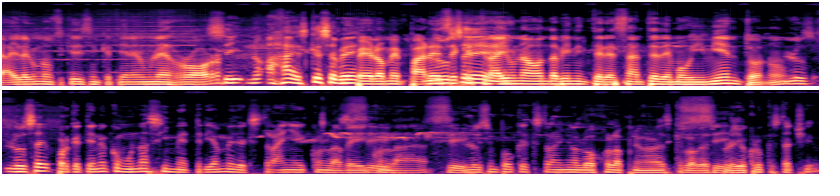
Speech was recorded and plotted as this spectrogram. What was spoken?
hay algunos que dicen que tienen un error, Sí, no, ajá, es que se ve. pero me parece que trae una onda bien interesante de movimiento, ¿no? Luce, luce- porque tiene como una simetría medio extraña y con la B Sí, y con la A. sí. Luce un poco extraño al ojo la primera vez que lo ves, Sí. pero yo creo que está chido.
